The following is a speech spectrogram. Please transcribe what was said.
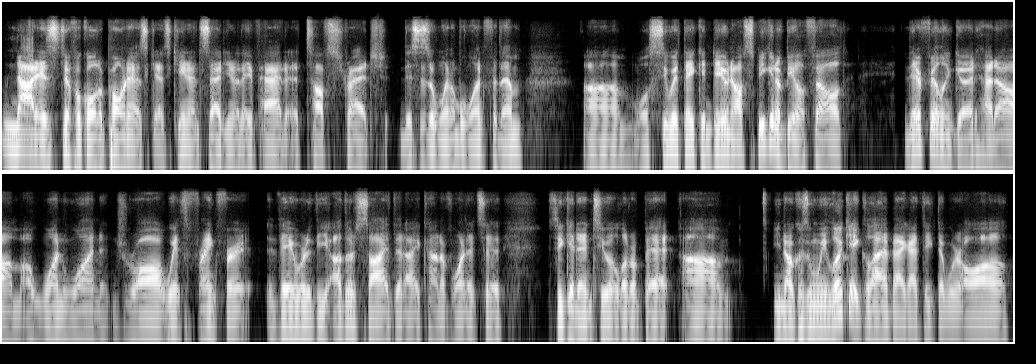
Not as difficult opponent as as Keenan said. You know, they've had a tough stretch. This is a winnable one for them. Um, we'll see what they can do. Now, speaking of Bielefeld, they're feeling good. Had um, a one-one draw with Frankfurt. They were the other side that I kind of wanted to to get into a little bit. Um, you know, because when we look at Gladbach, I think that we're all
